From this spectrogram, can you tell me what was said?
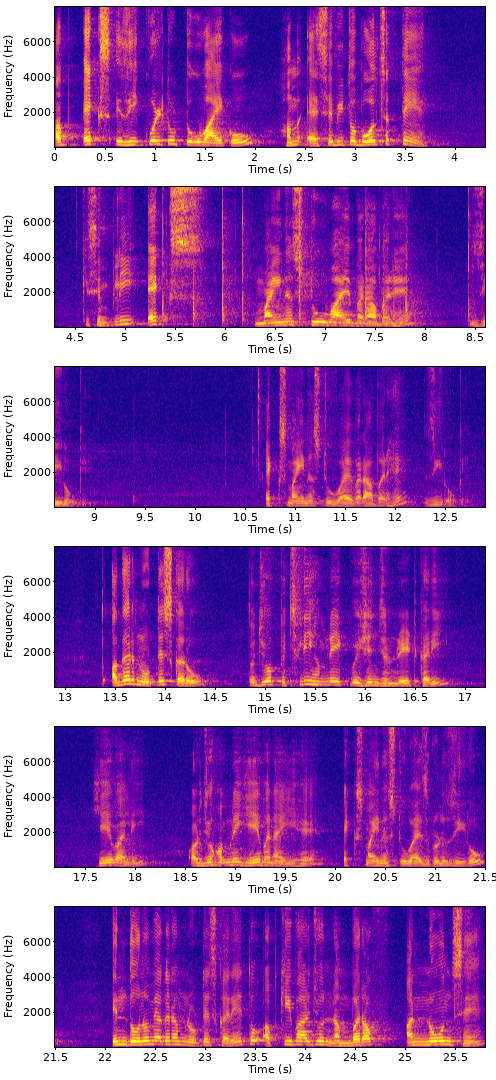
अब x is equal to two y को हम ऐसे भी तो बोल सकते हैं कि simply x minus two y बराबर है ज़ीरो के। एक्स माइनस टू वाई बराबर है ज़ीरो के। तो अगर नोटिस करो तो जो पिछली हमने इक्वेशन जनरेट करी, ये वाली और जो हमने ये बनाई है, x minus two y to zero इन दोनों में अगर हम नोटिस करें तो अब की बार जो नंबर ऑफ़ अननोन्स हैं,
